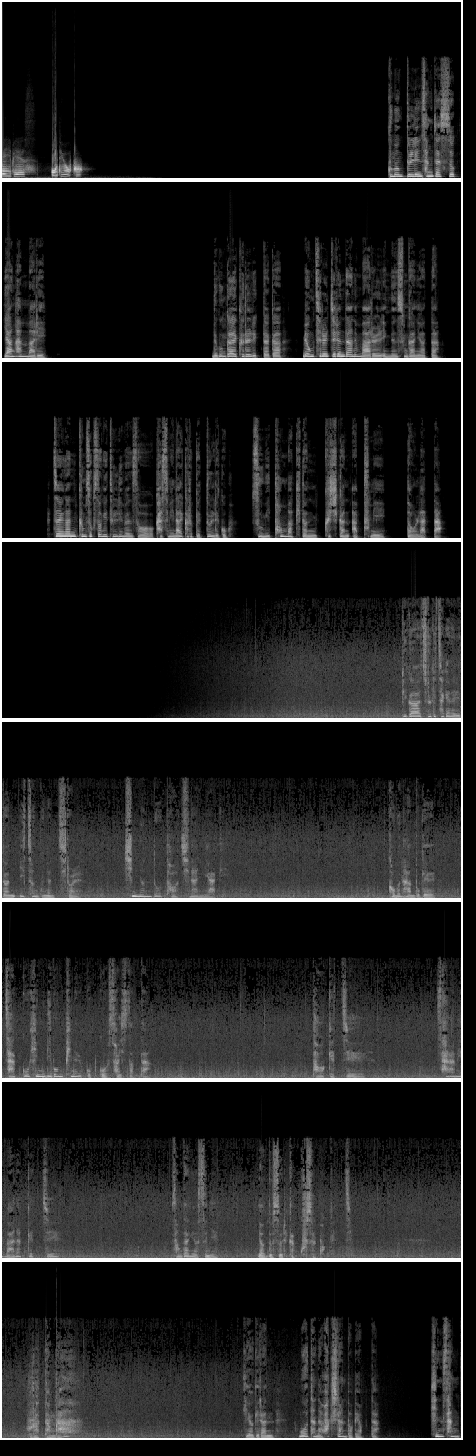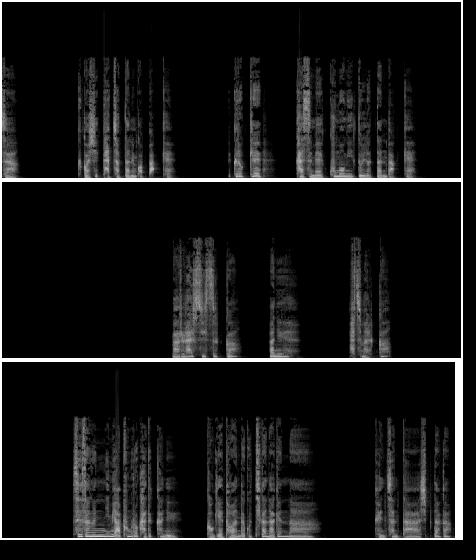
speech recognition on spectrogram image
KBS 오디오북 구멍 뚫린 상자 속 양 한 마리 누군가의 글을 읽다가 명치를 찌른다는 말을 읽는 순간이었다. 쨍한 금속성이 들리면서 가슴이 날카롭게 뚫리고 숨이 턱 막히던 그 시간 아픔이 떠올랐다. 비가 줄기차게 내리던 2009년 7월, 10년도 더 지난 이야기. 검은 한복에 작고 흰 리본 핀을 꼽고 서 있었다. 더웠겠지. 사람이 많았겠지. 성당이었으니 연도 소리가 구슬펐 울었던가? 기억이란 무엇 하나 확실한 법이 없다. 흰 상자, 그것이 다쳤다는 것밖에. 그렇게 가슴에 구멍이 뚫렸단 밖에. 말을 할 수 있을까? 아니, 하지 말까? 세상은 이미 아픔으로 가득하니 거기에 더한다고 티가 나겠나. 괜찮다 싶다가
